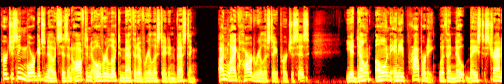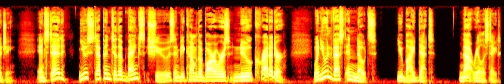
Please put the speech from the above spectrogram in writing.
Purchasing mortgage notes is an often overlooked method of real estate investing. Unlike hard real estate purchases, you don't own any property with a note based strategy. Instead, you step into the bank's shoes and become the borrower's new creditor. When you invest in notes, you buy debt, not real estate.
